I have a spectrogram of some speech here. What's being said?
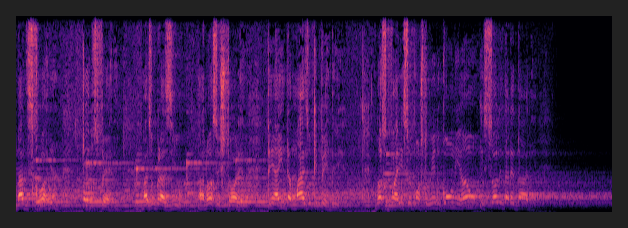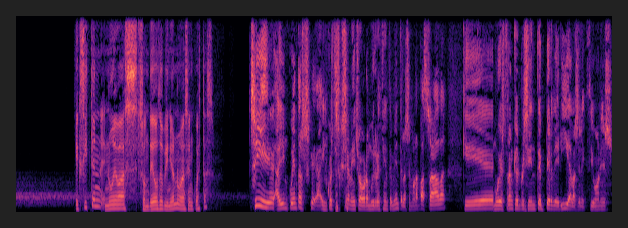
Na discórdia, todos perdem, mas o Brasil a nossa história, tem ainda mais o que perder. Nosso país foi construído com união e solidariedade. ¿Existen nuevas sondeos de opinión, nuevas encuestas? Sí, hay encuestas, hay encuestas que se han hecho ahora muy recientemente, la semana pasada, que muestran que el presidente perdería las elecciones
